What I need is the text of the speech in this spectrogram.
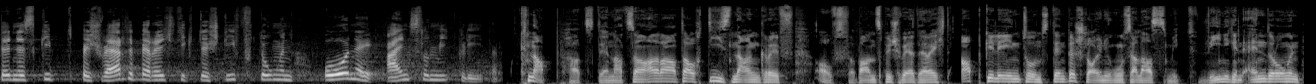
denn es gibt beschwerdeberechtigte Stiftungen ohne Einzelmitglieder. Knapp hat der Nationalrat auch diesen Angriff aufs Verbandsbeschwerderecht abgelehnt und den Beschleunigungserlass mit wenigen Änderungen,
